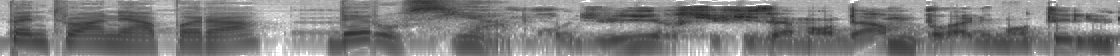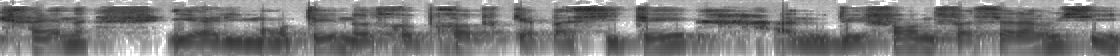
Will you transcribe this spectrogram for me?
pentru a ne apăra de Rusia. Produire suffisamment d'armes pour alimenter l'Ukraine et alimenter notre propre capacité à nous défendre face à la Russie.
